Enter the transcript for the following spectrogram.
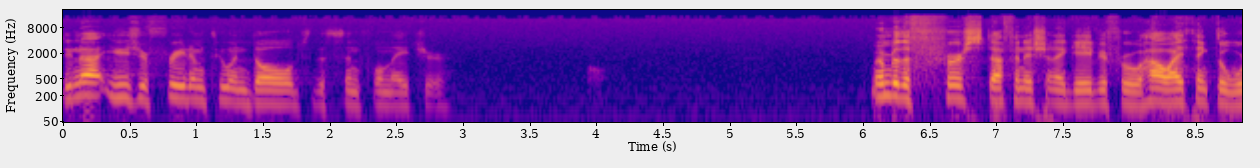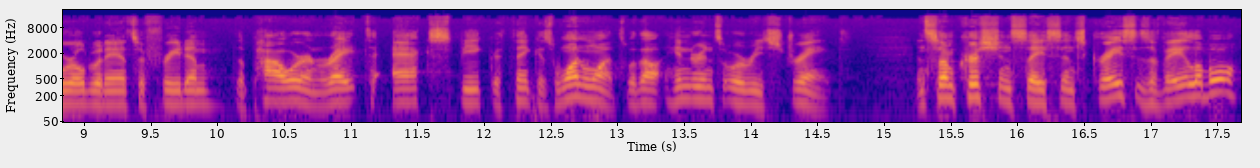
Do not use your freedom to indulge the sinful nature. Remember the first definition I gave you for how I think the world would answer freedom? The power and right to act, speak, or think as one wants without hindrance or restraint. And some Christians say, since grace is available,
